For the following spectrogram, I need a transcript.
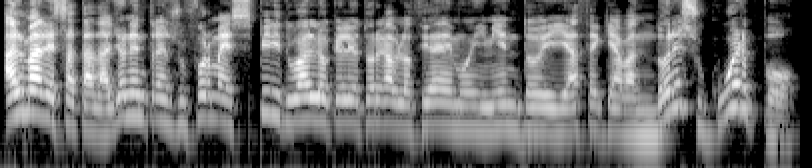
Alma desatada. John entra en su forma espiritual, lo que le otorga velocidad de movimiento y hace que abandone su cuerpo.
